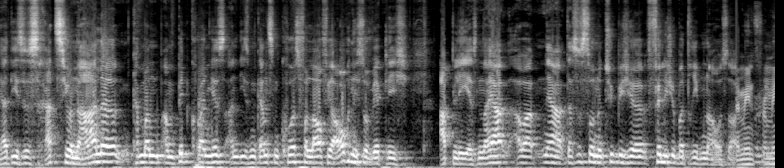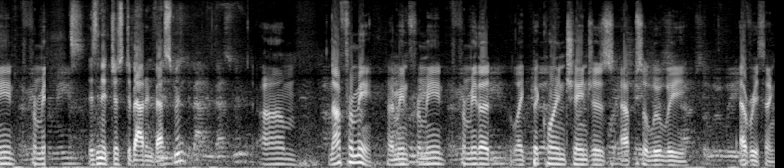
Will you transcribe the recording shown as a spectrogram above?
ja, dieses Rationale kann man am Bitcoin jetzt an diesem ganzen Kursverlauf ja auch nicht so wirklich ablesen. Naja, aber ja, das ist so eine typische, völlig übertriebene Aussage. I mean, for me, for me, isn't it just about investment? Um, not for me. I mean, for me, for me, that like Bitcoin changes absolutely everything.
